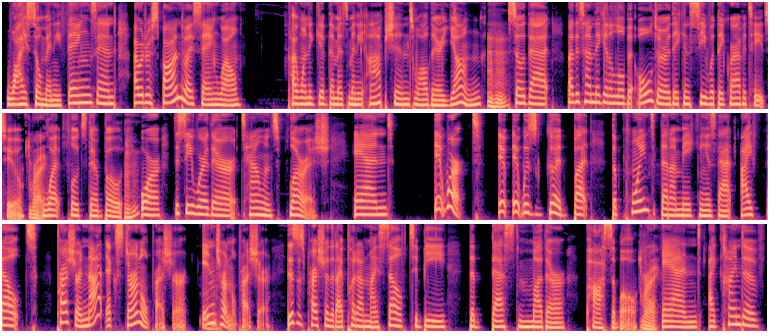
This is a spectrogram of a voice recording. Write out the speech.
why so many things and i would respond by saying well I want to give them as many options while they're young mm-hmm. so that by the time they get a little bit older, they can see what they gravitate to, right. what floats their boat, mm-hmm. or to see where their talents flourish. And it worked. It, it was good. But the point that I'm making is that I felt pressure, not external pressure, mm-hmm. internal pressure. This is pressure that I put on myself to be the best mother possible. Right. And I kind of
